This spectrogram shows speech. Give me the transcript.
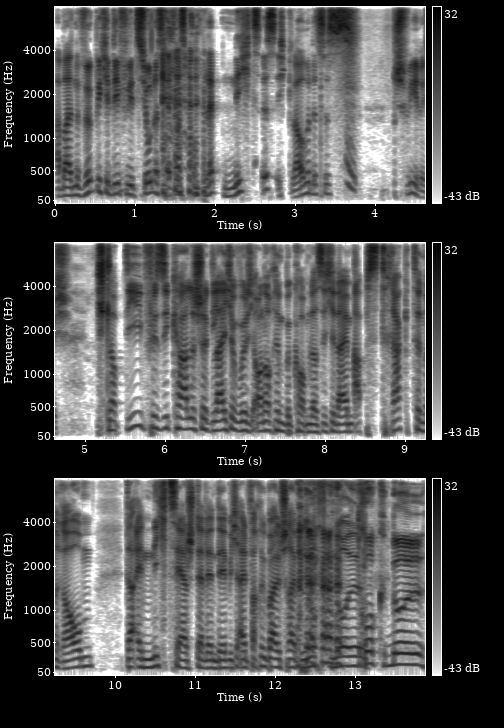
Aber eine wirkliche Definition, dass etwas komplett nichts ist, ich glaube, das ist schwierig. Ich glaube, die physikalische Gleichung würde ich auch noch hinbekommen, dass ich in einem abstrakten Raum da ein Nichts herstelle, indem ich einfach überall schreibe Luft null, Druck null,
